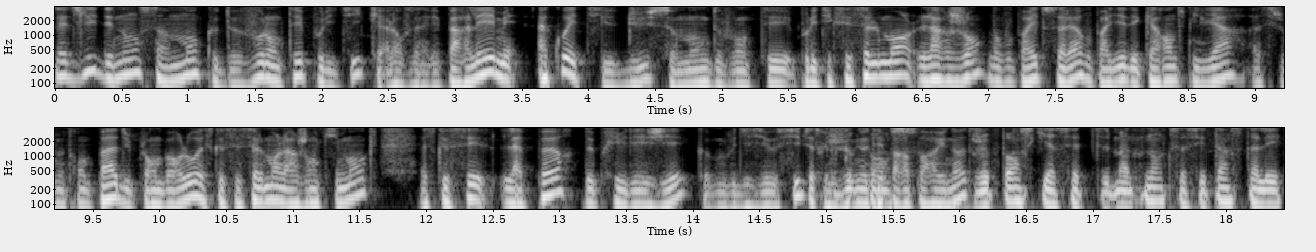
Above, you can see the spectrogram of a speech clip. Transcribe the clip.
Ledgely dénonce un manque de volonté politique. Alors vous en avez parlé, mais à quoi est-il dû ce manque de volonté politique? C'est seulement l'argent dont vous parliez tout à l'heure? Vous parliez des 40 milliards, si je me trompe pas, du plan Borloo. Est-ce que c'est seulement l'argent qui manque? Est-ce que c'est la peur de privilégier, comme vous le disiez aussi, peut-être une communauté par rapport à une autre? Je pense qu'il y a cette maintenant que ça s'est installé.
